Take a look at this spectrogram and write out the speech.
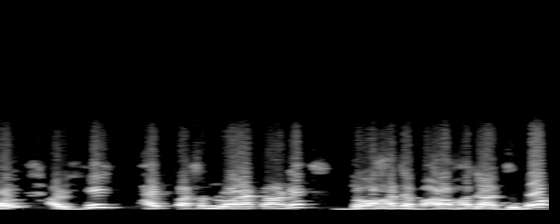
হ'ল। আৰু সেই ফাইভ পাৰ্চেণ্ট ল'ৰাৰ কাৰণে দহ হাজাৰ বাৰ হাজাৰ যুৱক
